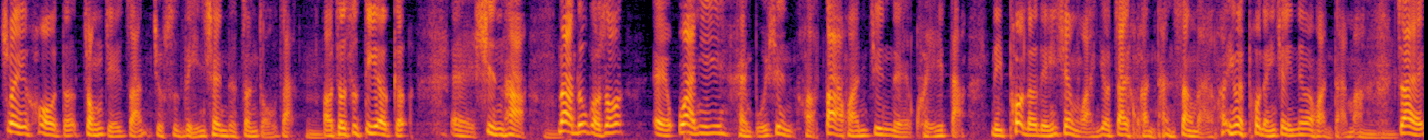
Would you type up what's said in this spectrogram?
最后的终结站就是连线的争夺战啊，这是第二个呃信号。那如果说哎，万一很不幸哈，大环境的回档，你破了连线完又再反弹上来，因为破连线一定会反弹嘛，在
